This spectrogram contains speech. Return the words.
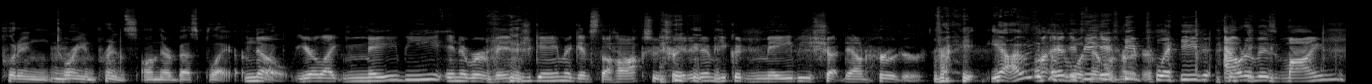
putting Taurean Prince on their best player. No, you're like maybe in a revenge game against the Hawks who traded him, he could maybe shut down Huerter. Right. Yeah, I would be Uh, if with he, him if he played out of his mind,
